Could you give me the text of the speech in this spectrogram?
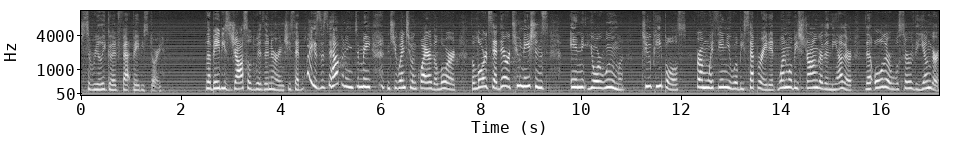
Just a really good fat baby story. The babies jostled within her, and she said, Why is this happening to me? And she went to inquire the Lord. The Lord said, There are two nations in your womb, two peoples from within you will be separated. One will be stronger than the other. The older will serve the younger.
